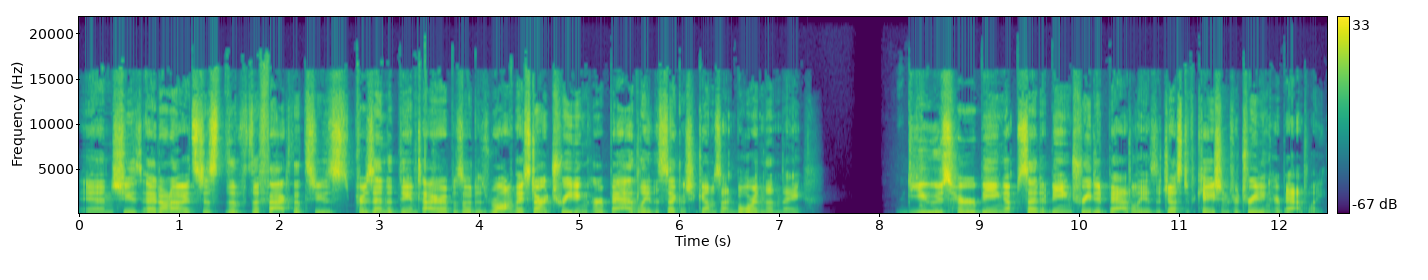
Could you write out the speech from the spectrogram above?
and she's I don't know, it's just the the fact that she's presented the entire episode is wrong. They start treating her badly the second she comes on board and then they use her being upset at being treated badly as a justification for treating her badly.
